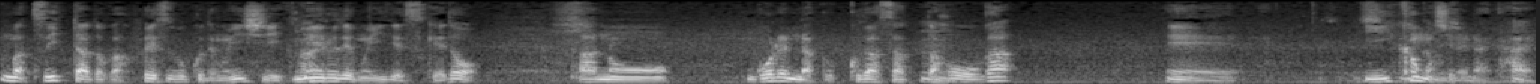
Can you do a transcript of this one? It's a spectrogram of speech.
まあ、ツイッターとかフェイスブックでもいいし、はいメールでもいいですけど、あの、ご連絡くださった方が、えーいいかもしれない。はい。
